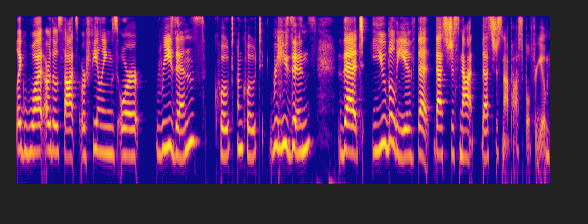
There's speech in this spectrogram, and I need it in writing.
Like, what are those thoughts or feelings or reasons, quote unquote, reasons that you believe that that's just not that's just not possible for you?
